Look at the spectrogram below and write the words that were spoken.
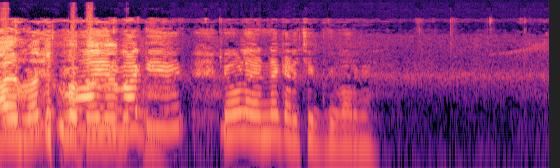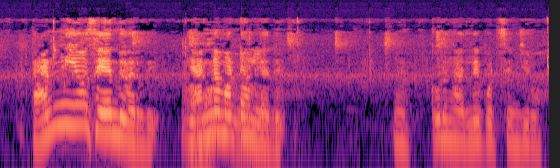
ஆயிரம் ரூபாய்க்கு ஆயிரம் ரூபாய்க்கு எவ்வளவு எண்ணெய் கிடைச்சிருக்குது பாருங்க. தண்ணியும் சேர்ந்து வருது. எண்ணெய் மட்டும் இல்ல இது ம் கொடுங்க அதுலயே போட்டு செஞ்சிருவோம்.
